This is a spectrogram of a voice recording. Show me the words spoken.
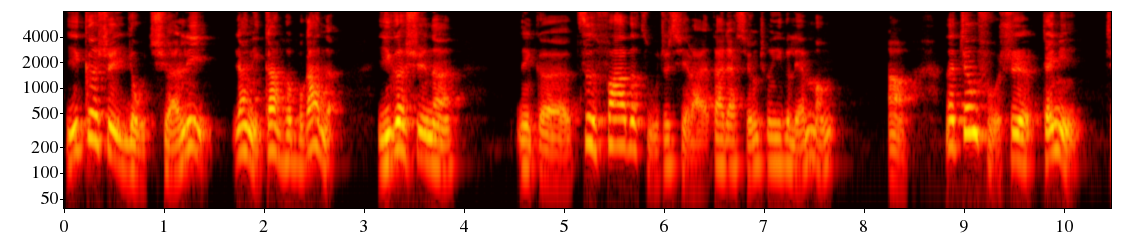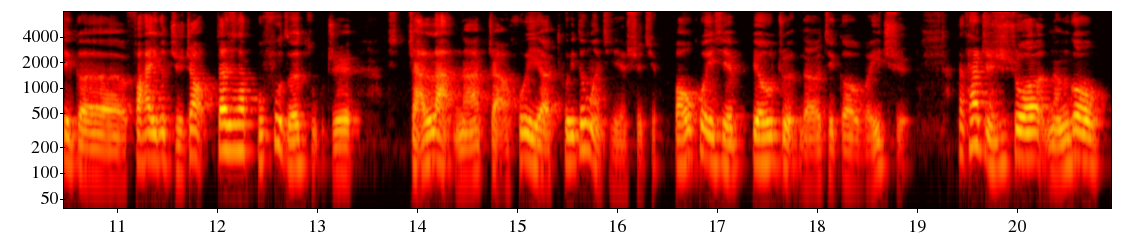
一个是有权利让你干和不干的，一个是呢那个自发的组织起来，大家形成一个联盟啊。那政府是给你。这个发一个执照，但是他不负责组织展览呐、展会呀、推动啊这些事情，包括一些标准的这个维持。那它只是说能够，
